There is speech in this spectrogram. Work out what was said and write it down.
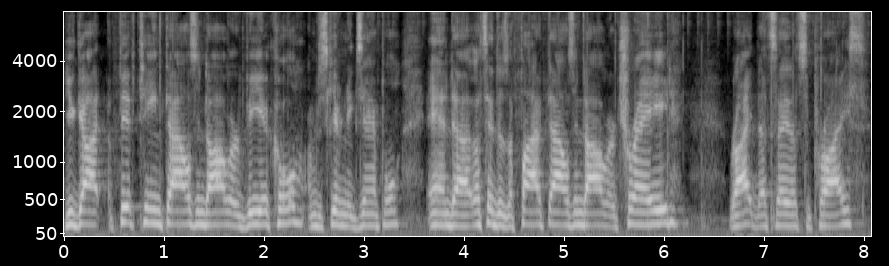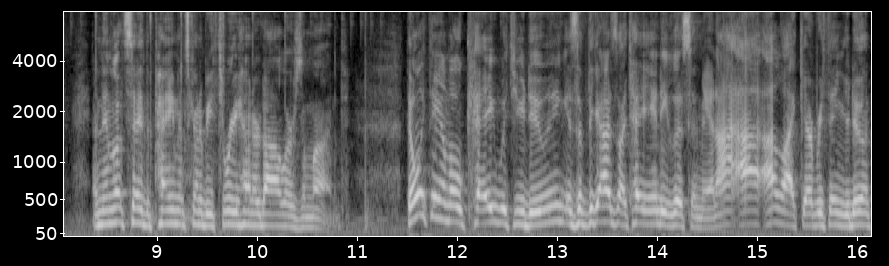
you got a $15,000 vehicle. I'm just giving an example. And uh, let's say there's a $5,000 trade, right? Let's say that's the price. And then let's say the payment's going to be $300 a month. The only thing I'm okay with you doing is if the guy's like, hey, Andy, listen, man, I, I, I like everything you're doing.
